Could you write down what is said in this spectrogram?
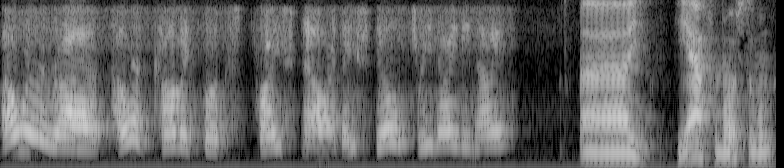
How are uh, how are comic books priced now? Are they still three ninety nine? Uh, yeah, for most of them.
